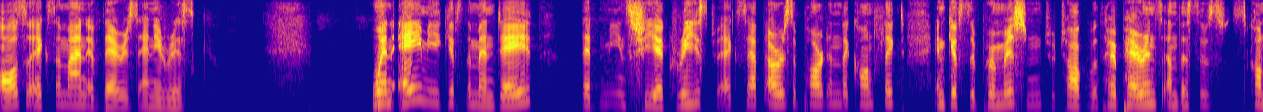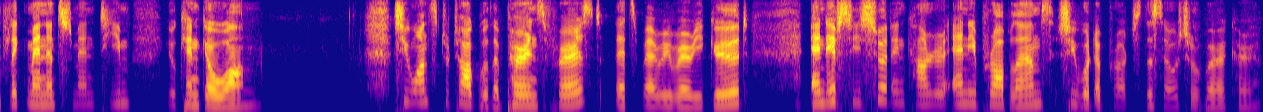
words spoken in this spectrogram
Also examine if there is any risk. When Amy gives the mandate, that means she agrees to accept our support in the conflict and gives the permission to talk with her parents and the conflict management team, you can go on. She wants to talk with her parents first. That's very, very good. And if she should encounter any problems, she would approach the social worker.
